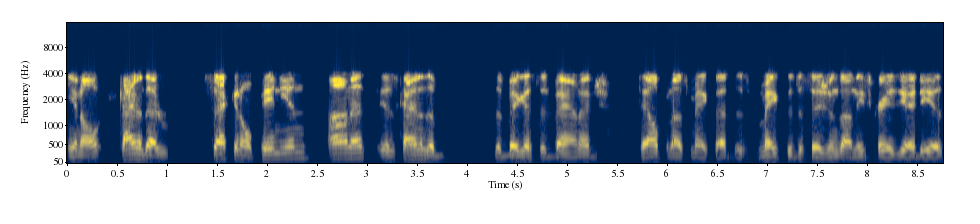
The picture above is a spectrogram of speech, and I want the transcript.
you know, kind of that second opinion on it is kind of the the biggest advantage to helping us make that make the decisions on these crazy ideas.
